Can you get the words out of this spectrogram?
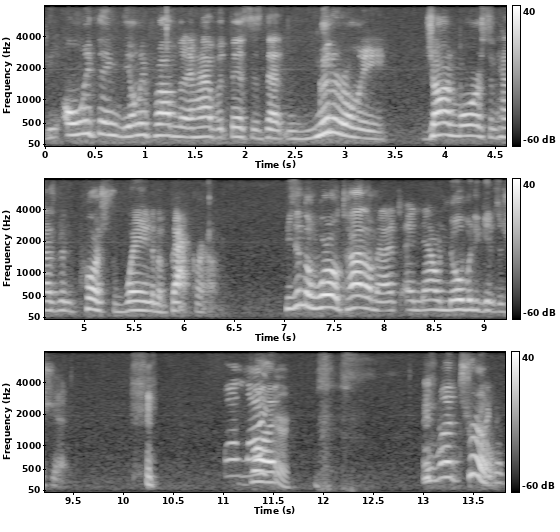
the only thing, the only problem that I have with this is that literally John Morrison has been pushed way into the background. He's in the world title match, and now nobody gives a shit. Well, But- Liger. Well, true,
